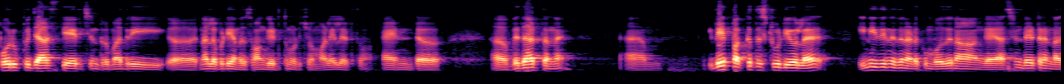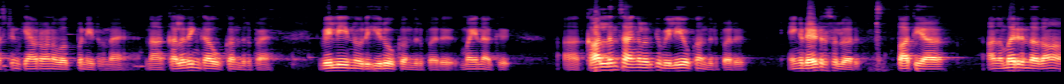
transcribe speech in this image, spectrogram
பொறுப்பு ஜாஸ்தி ஆயிடுச்சுன்ற மாதிரி நல்லபடியாக அந்த சாங் எடுத்து முடித்தோம் மலையில் எடுத்தோம். அண்ட் விதார்த்தனை இதே பக்கத்து ஸ்டூடியோவில் இனிதின் இது நடக்கும்போது நான் அங்கே அசிஸ்டன்ட் டேரக்டர் அண்ட் அசிஸ்டன்ட் கேமரான ஒர்க் பண்ணிட்டு இருந்தேன். நான் கலரிங்காக உட்காந்துருப்பேன் வெளியே இன்னொரு ஹீரோ உட்காந்துருப்பாரு மைனாக்கு. காலிலேருந்து சாயங்காலம் வரைக்கும் வெளியே உட்காந்துருப்பாரு எங்கள் டேரக்டர் சொல்லுவார் பாத்தியா அந்த மாதிரி இருந்தால் தான்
